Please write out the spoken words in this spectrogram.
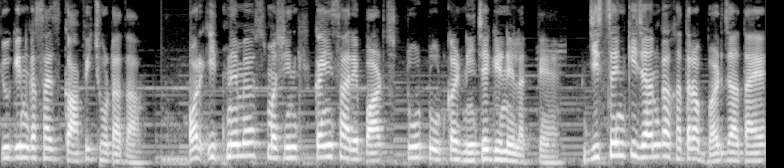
क्योंकि इनका साइज़ काफ़ी छोटा था। और इतने में उस मशीन के कई सारे पार्ट्स टूट टूट कर नीचे गिरने लगते हैं, जिससे इनकी जान का खतरा बढ़ जाता है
